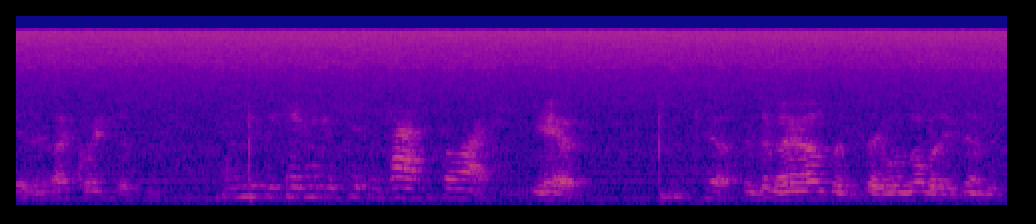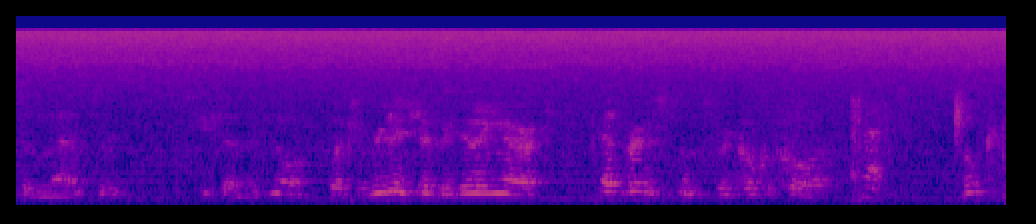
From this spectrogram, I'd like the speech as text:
They're not quite different. And you became interested in classical art. Yeah. Yeah, and then my aunt would say, well, nobody's interested in that. So he said, there's no, what you really should be doing are advertisements for Coca-Cola. But, Okay.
